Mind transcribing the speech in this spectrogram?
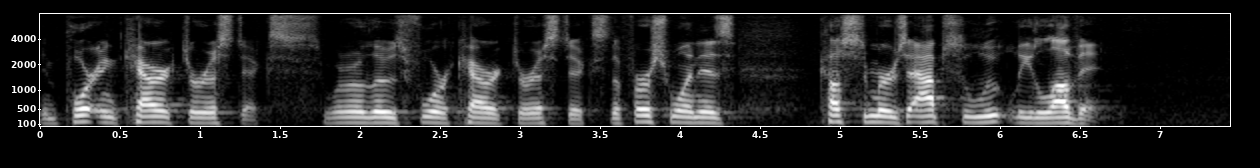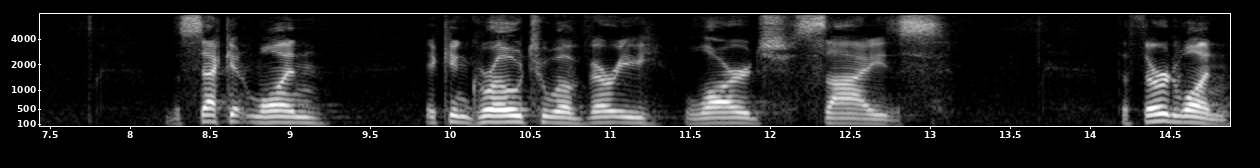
important characteristics. What are those four characteristics? The first one is customers absolutely love it. The second one, it can grow to a very large size. The third one,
